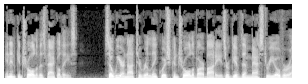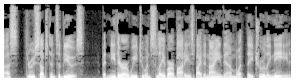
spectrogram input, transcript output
and in control of his faculties. So we are not to relinquish control of our bodies or give them mastery over us through substance abuse but neither are we to enslave our bodies by denying them what they truly need,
